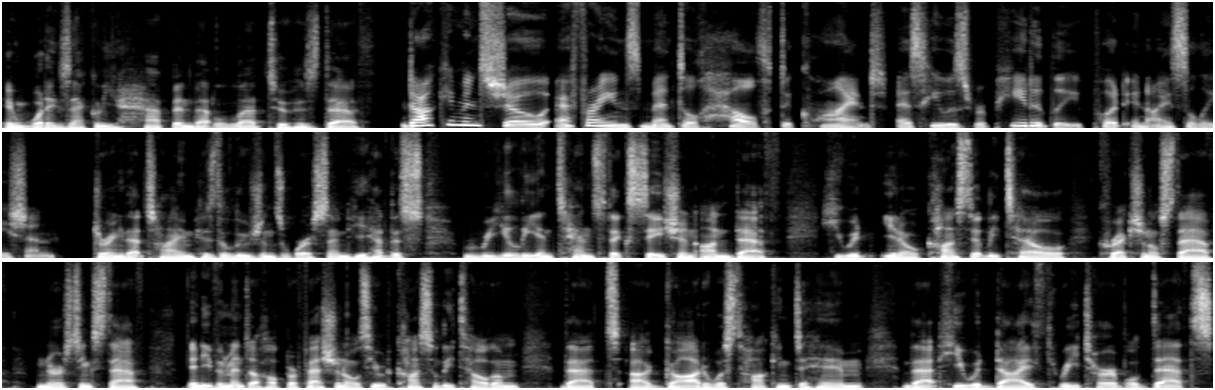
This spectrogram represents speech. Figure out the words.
and what exactly happened that led to his death. Documents show Efrain's mental health declined as he was repeatedly put in isolation during that time his delusions worsened. He had this really intense fixation on death. He would you know constantly tell correctional staff nursing staff and even mental health professionals he would constantly tell them that uh, god was talking to him that he would die three terrible deaths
